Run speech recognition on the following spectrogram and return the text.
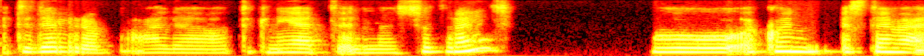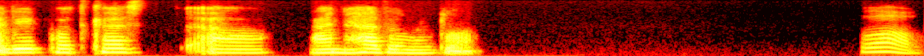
أتدرب على تقنيات الشطرنج وأكون أستمع لبودكاست آه، عن هذا الموضوع. واو.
